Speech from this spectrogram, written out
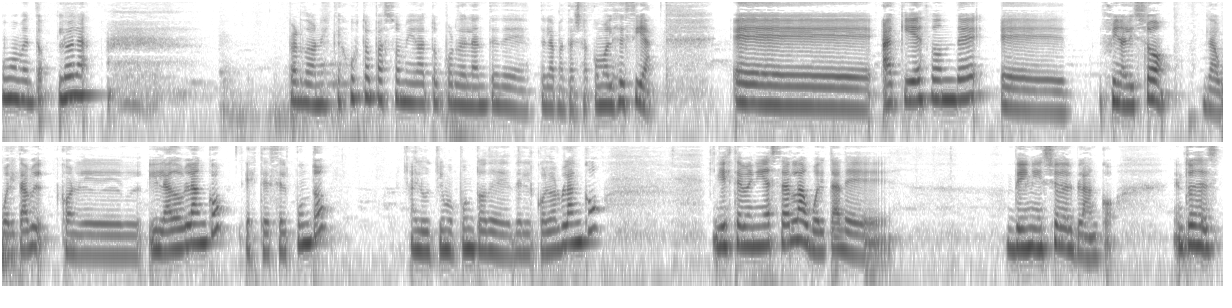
un momento. Lola. Perdón, es que justo pasó mi gato por delante de, la pantalla. Como les decía, eh, aquí es donde eh, finalizó la vuelta con el hilado blanco. Este es el punto, el último punto del color blanco. Y este venía a ser la vuelta de, de inicio del blanco. Entonces,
